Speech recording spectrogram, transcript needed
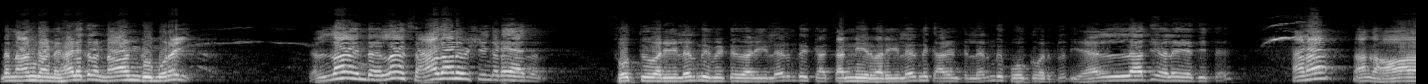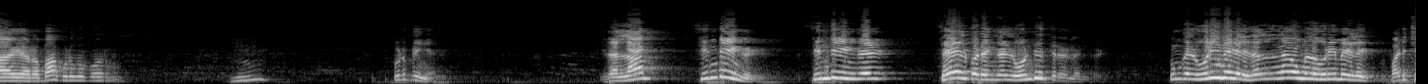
இந்த நான்காண்டு காலத்துல நான்கு முறை. எல்லாம் இந்த எல்லாம் சாதாரண விஷயம் கிடையாது. சொத்து வரியிலிருந்து வீட்டு வரியிலிருந்து க- தண்ணீர் வரியிலிருந்து கரண்ட்ல இருந்து போக்குவரத்து எல்லாத்தையும் விலை ஏத்திட்டு ஆனா நாங்க ஆயிரம் ரூபாய் கொடுக்க போறோம். ம்? கொடுப்பீங்க. இதெல்லாம் சிந்தியுங்கள். சிந்தியுங்கள் செயல்படுங்கள் ஒன்று திரளுங்கள். உங்கள் உரிமைகள் இதெல்லாம் உங்கள் உரிமைகளை. படிச்ச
